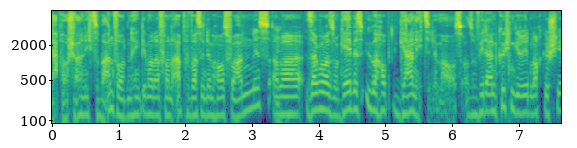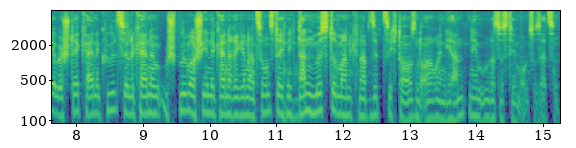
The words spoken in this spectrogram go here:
Ja, pauschal nicht zu beantworten, hängt immer davon ab, was in dem Haus vorhanden ist. Aber mhm. sagen wir mal so, gäbe es überhaupt gar nichts in dem Haus. Also weder ein Küchengerät noch Geschirr, Besteck, keine Kühlzelle, keine Spülmaschine, keine Regenerationstechnik, dann müsste man knapp 70.000 Euro in die Hand nehmen, um das System umzusetzen.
